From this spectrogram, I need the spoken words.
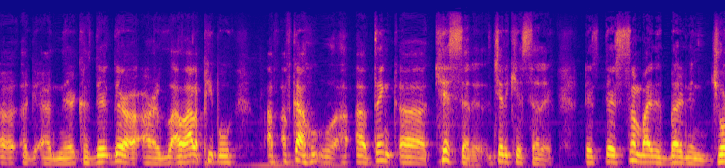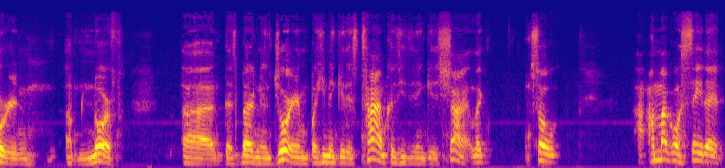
uh, in there because there there are a lot of people. I've, I've got who I think uh, Kiss said it. Jadakiss said it. There's there's somebody that's better than Jordan up north. Uh, that's better than Jordan, but he didn't get his time because he didn't get shine. Like so I'm not going to say that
